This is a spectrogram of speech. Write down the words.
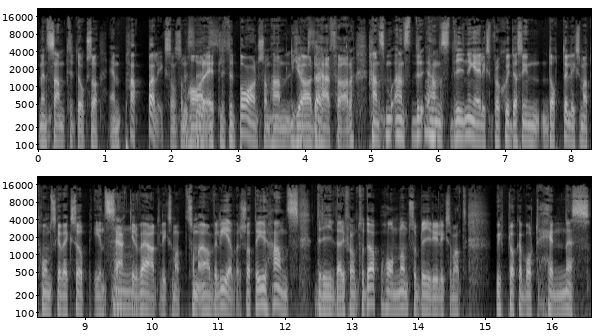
men samtidigt också en pappa liksom som Precis. har ett litet barn som han gör Exakt. det här för. Hans, hans, mm. hans drivning är liksom för att skydda sin dotter, liksom att hon ska växa upp i en säker mm. värld liksom att, som överlever. Så att det är ju hans driv därifrån. Att ta död på honom så blir det ju liksom att vi plockar bort hennes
